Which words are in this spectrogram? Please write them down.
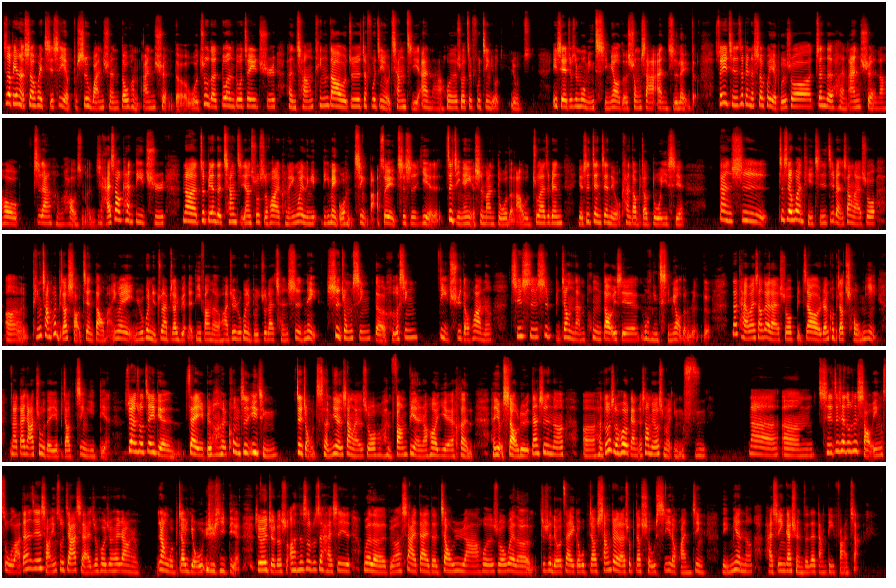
这边的社会其实也不是完全都很安全的。我住的多伦多这一区，很常听到就是这附近有枪击案啊，或者说这附近有有一些就是莫名其妙的凶杀案之类的。所以其实这边的社会也不是说真的很安全，然后。治安很好，什么还是要看地区。那这边的枪击案，说实话，可能因为离离美国很近吧，所以其实也这几年也是蛮多的啦。我住在这边也是渐渐的有看到比较多一些。但是这些问题其实基本上来说，嗯，平常会比较少见到嘛。因为如果你住在比较远的地方的话，就如果你不是住在城市内市中心的核心。地区的话呢，其实是比较难碰到一些莫名其妙的人的。那台湾相对来说比较人口比较稠密，那大家住的也比较近一点。虽然说这一点在比如说控制疫情这种层面上来说很方便，然后也很很有效率，但是呢，呃，很多时候感觉上没有什么隐私。那嗯，其实这些都是小因素啦，但是这些小因素加起来之后，就会让人。让我比较犹豫一点，就会觉得说啊，那是不是还是为了，比如说下一代的教育啊，或者说为了就是留在一个我比较相对来说比较熟悉的环境里面呢，还是应该选择在当地发展？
